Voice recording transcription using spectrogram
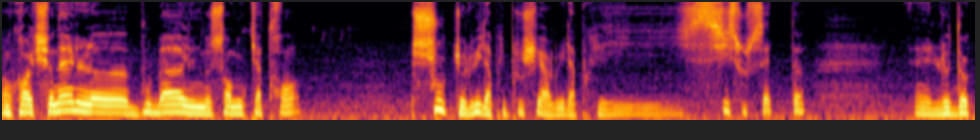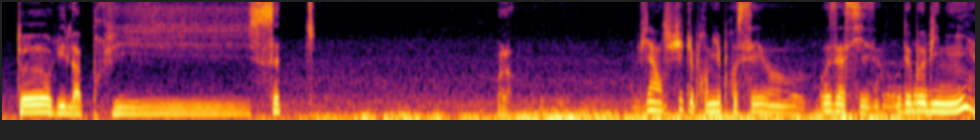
En correctionnel, euh, Bouba, il me semble 4 ans. Chouk, lui, il a pris plus cher. Lui, il a pris 6 ou 7. Et le docteur, il a pris 7. Voilà. Vient ensuite le premier procès aux assises de Bobigny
